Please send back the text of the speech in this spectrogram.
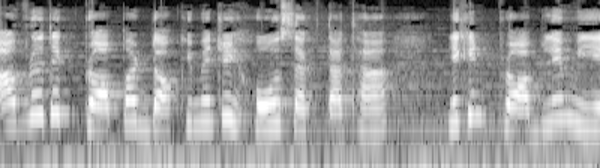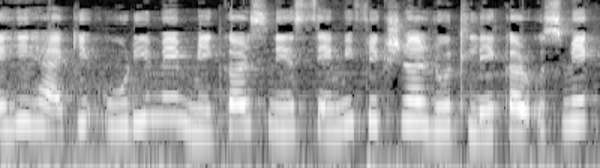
अवरोध एक प्रॉपर डॉक्यूमेंट्री हो सकता था, लेकिन प्रॉब्लम यही है कि उड़ी में मेकर्स ने सेमी फिक्शनल रूट लेकर उसमें एक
